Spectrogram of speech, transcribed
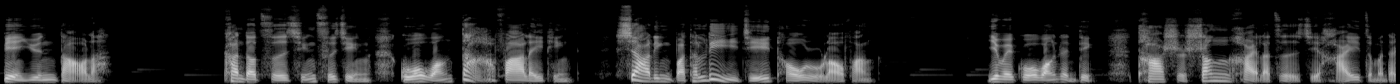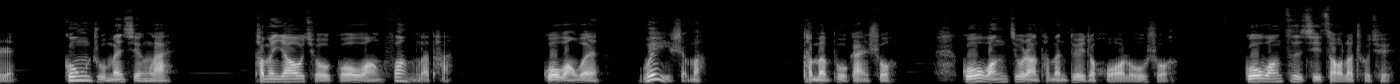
便晕倒了。看到此情此景，国王大发雷霆，下令把他立即投入牢房。因为国王认定他是伤害了自己孩子们的人。公主们醒来，他们要求国王放了他。国王问：“为什么？”他们不敢说。国王就让他们对着火炉说。国王自己走了出去，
